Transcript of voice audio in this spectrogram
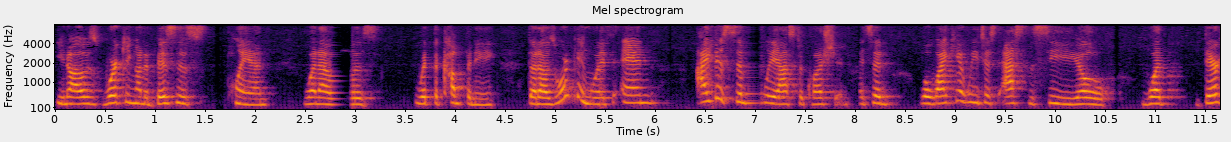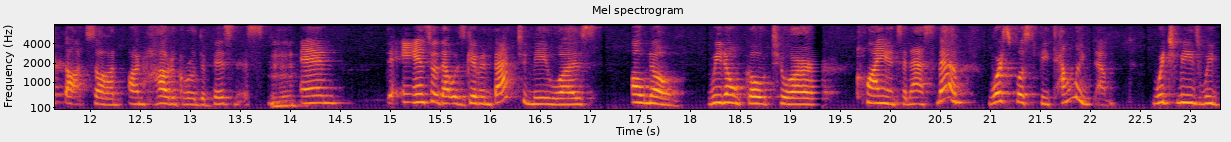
you know, I was working on a business plan when I was with the company that I was working with. And I just simply asked a question. I said, well, why can't we just ask the CEO what their thoughts on on how to grow the business? Mm-hmm. And the answer that was given back to me was, oh no, we don't go to our clients and ask them. We're supposed to be telling them, which means we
